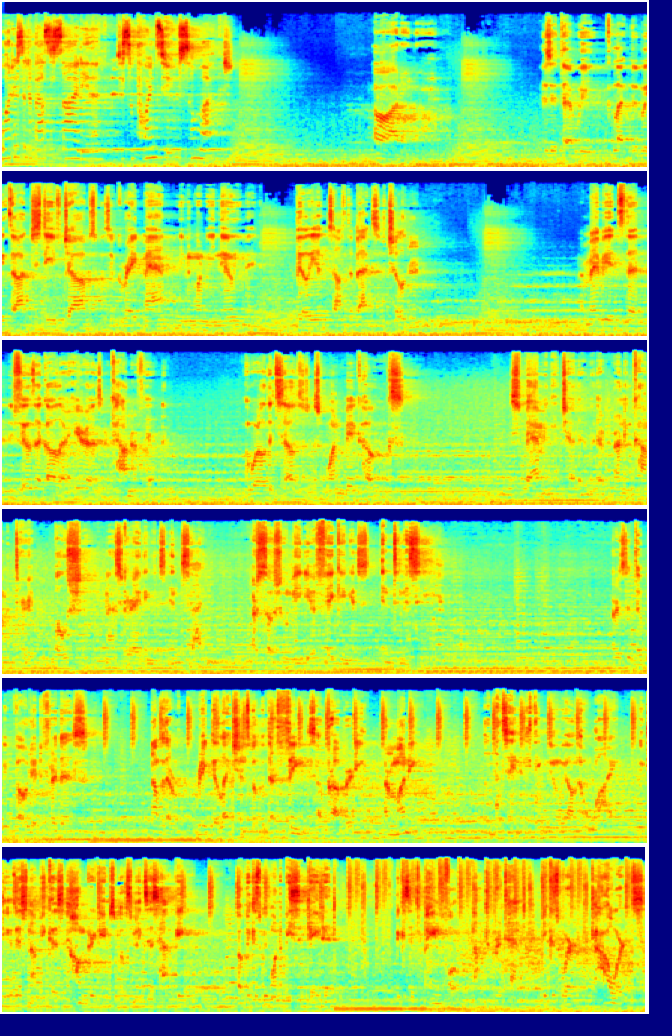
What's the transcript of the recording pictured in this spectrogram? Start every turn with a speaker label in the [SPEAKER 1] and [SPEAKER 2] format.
[SPEAKER 1] What is it about society that disappoints you so much?
[SPEAKER 2] Oh, I don't know. Is it that we collectively thought Steve Jobs was a great man, even when we knew he made billions off the backs of children? Or maybe it's that it feels like all our heroes are counterfeit. The world itself is just one big hoax. Spamming each other with our running commentary bullshit masquerading as insight. Our social media faking its intimacy. Or is it that we voted for this? Not with our rigged elections, but with our things, our property, our money. I'm not saying anything new. We all know why we do this. Not because Hunger Games books makes us happy, but because we want to be sedated. Because it's painful not to pretend. Because we're cowards.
